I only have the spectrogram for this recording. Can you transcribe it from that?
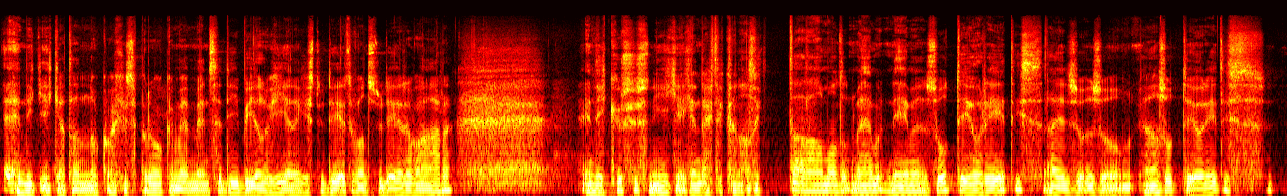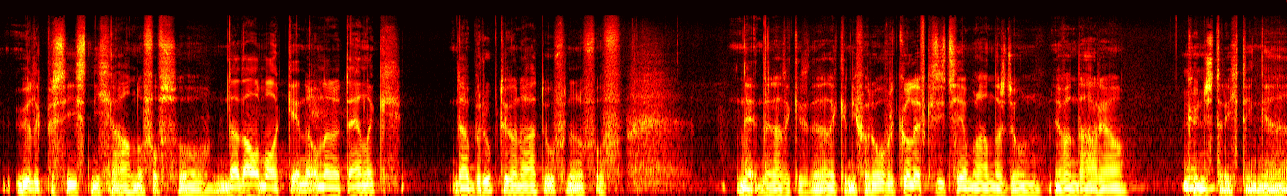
En ik, ik had dan ook wat gesproken met mensen die biologie hadden gestudeerd of aan het studeren waren. En die cursus niet gekeken en dacht ik van... Als ik dat allemaal tot mij moet nemen, zo theoretisch... Zo, zo, ja, zo theoretisch wil ik precies niet gaan of, of zo. Dat allemaal kennen om dan uiteindelijk dat beroep te gaan uitoefenen of... of Nee, daar had, ik, er- daar had ik er niet voor over. Ik wil even iets helemaal anders doen. En vandaar, ja, kunstrichting. eh.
